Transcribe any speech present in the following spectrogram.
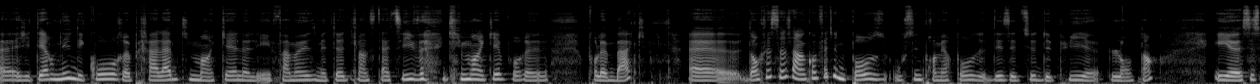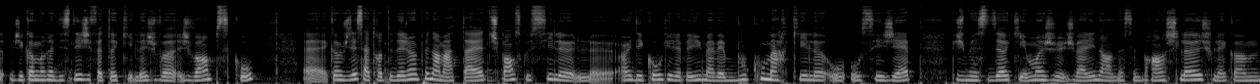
Euh, j'ai terminé des cours préalables qui me manquaient, les fameuses méthodes quantitatives qui me manquaient pour, euh, pour le bac. donc, c'est ça, ça a encore fait une pause, aussi une première pause des études depuis longtemps. Et c'est ça, j'ai comme redécidé, j'ai fait, OK, là, je vais, je vais en psycho. Euh, comme je disais, ça trottait déjà un peu dans ma tête. Je pense qu'aussi, le, un des cours que j'avais eu m'avait beaucoup marqué là, au, cégep. Puis je me suis dit, OK, moi, je, vais aller dans, cette branche-là. Je voulais comme.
